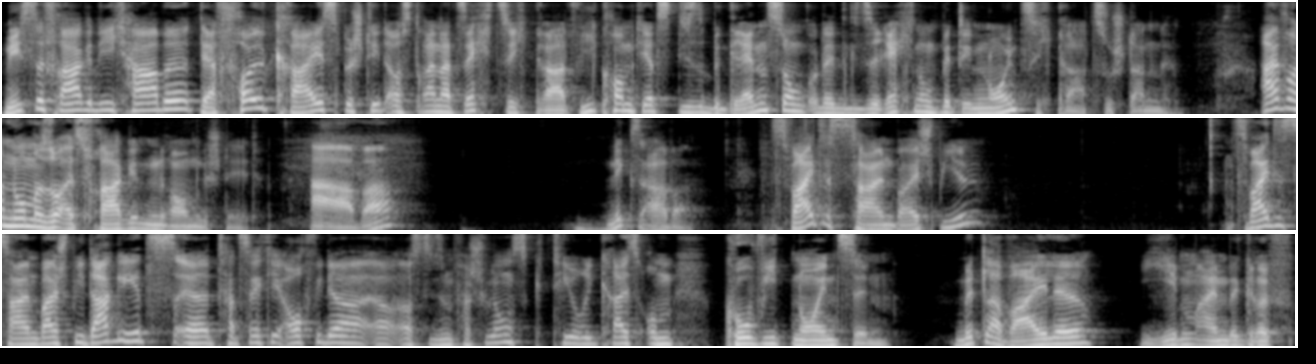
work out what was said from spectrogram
Nächste Frage, die ich habe. Der Vollkreis besteht aus 360 Grad. Wie kommt jetzt diese Begrenzung oder diese Rechnung mit den 90 Grad zustande? Einfach nur mal so als Frage in den Raum gestellt. Aber Nix aber. Zweites Zahlenbeispiel. Zweites Zahlenbeispiel, da geht's äh, tatsächlich auch wieder äh, aus diesem Verschwörungstheoriekreis um Covid-19. Mittlerweile jedem ein Begriff.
